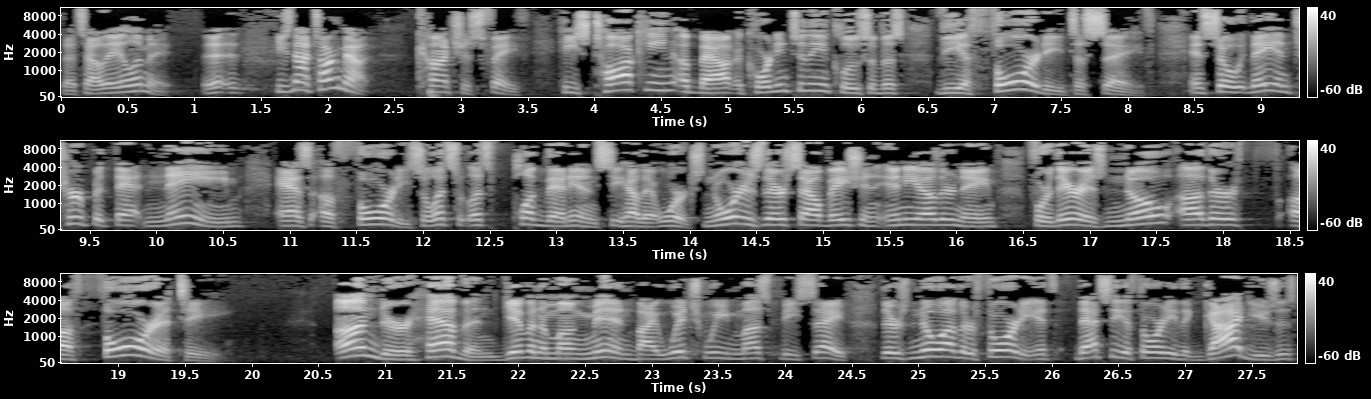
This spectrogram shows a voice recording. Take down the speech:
That's how they eliminate. Uh, uh, he's not talking about conscious faith. He's talking about, according to the inclusivists, the authority to save. And so they interpret that name as authority. So let's, let's plug that in and see how that works. Nor is there salvation in any other name, for there is no other authority under heaven given among men by which we must be saved. There's no other authority. It's, that's the authority that God uses.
